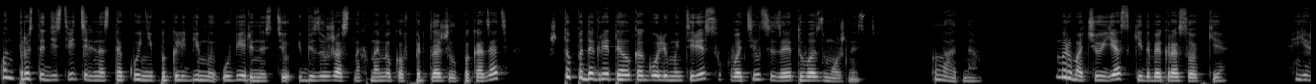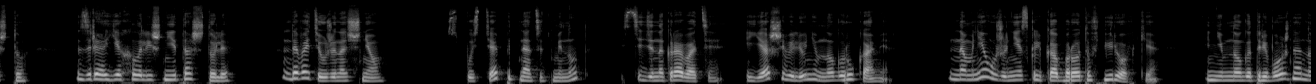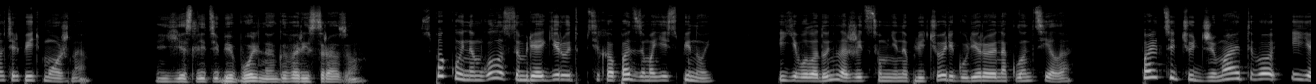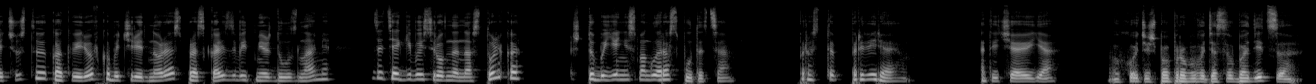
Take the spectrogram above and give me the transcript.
Он просто действительно с такой непоколебимой уверенностью и без ужасных намеков предложил показать, что подогретый алкоголем интерес ухватился за эту возможность. Ладно. Бормочу я, скидывая кроссовки. Я что, зря ехала лишний этаж, что ли? Давайте уже начнем. Спустя 15 минут, сидя на кровати, я шевелю немного руками. На мне уже несколько оборотов веревки. Немного тревожно, но терпеть можно. «Если тебе больно, говори сразу». Спокойным голосом реагирует психопат за моей спиной. Его ладонь ложится мне на плечо, регулируя наклон тела. Пальцы чуть сжимают его, и я чувствую, как веревка в очередной раз проскальзывает между узлами, затягиваясь ровно настолько, чтобы я не смогла распутаться. Просто проверяю. Отвечаю я. Хочешь попробовать освободиться?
